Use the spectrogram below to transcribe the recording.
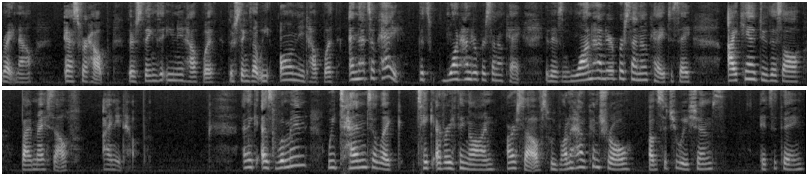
right now. Ask for help. There's things that you need help with. There's things that we all need help with, and that's okay. That's 100% okay. It is 100% okay to say, I can't do this all by myself. I need help. I think as women, we tend to like take everything on ourselves. We want to have control of situations. It's a thing.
